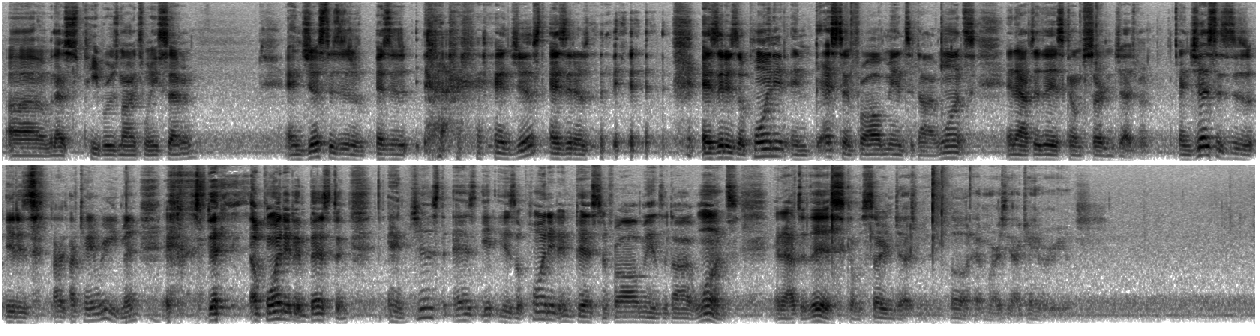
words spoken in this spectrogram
Um, that's Hebrews nine twenty seven. And just as it as it and just as it is as it is appointed and destined for all men to die once, and after this comes certain judgment. And just as it is, I, I can't read, man. appointed and destined. And just as it is appointed and destined for all men to die once, and after this comes certain judgment. Lord have mercy, I can't read.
